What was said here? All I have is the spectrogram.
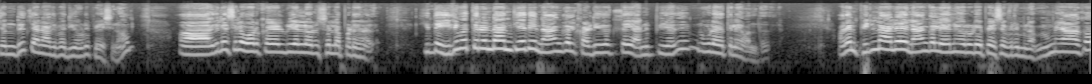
சென்று ஜனாதிபதியோடு பேசினோம். இதில் சில ஒரு கேள்வியில் ஒரு சொல்லப்படுகிறது. இந்த இருபத்தி ரெண்டாம் தேதி நாங்கள் கடிதத்தை அனுப்பியது ஊடகத்திலே வந்தது. அதன் பின்னாலே நாங்கள் ஏனையோருடைய பேச விரும்பினோம். உண்மையாக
